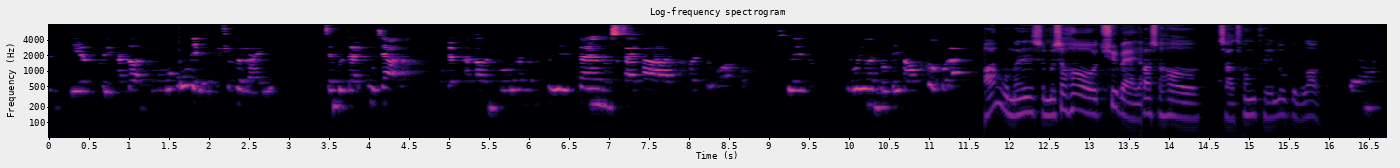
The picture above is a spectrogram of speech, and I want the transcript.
你也可以看到很多欧美的人是会来柬埔寨度假的，也看到很多他们会带那种 Skype 啊、喝酒啊之类的，也会有很多背包客过来。啊，我们什么时候去呗？到时候小聪可以录个 vlog。对啊，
